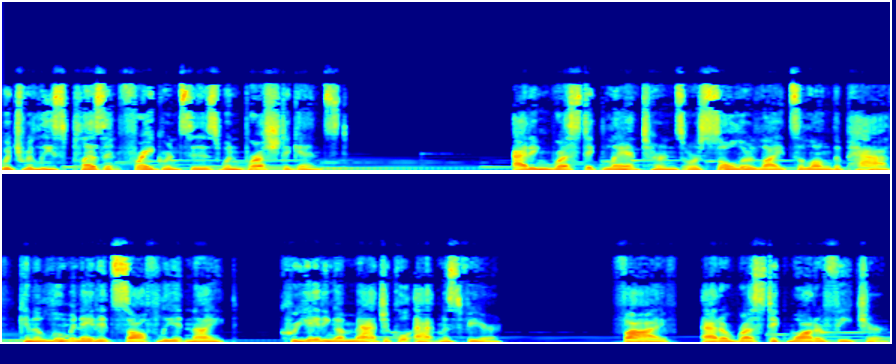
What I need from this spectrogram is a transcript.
which release pleasant fragrances when brushed against. Adding rustic lanterns or solar lights along the path can illuminate it softly at night, creating a magical atmosphere. 5. Add a rustic water feature.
